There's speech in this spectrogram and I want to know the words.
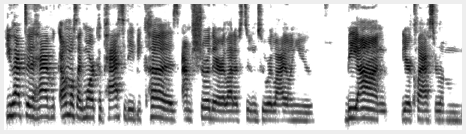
you have to have almost like more capacity because I'm sure there are a lot of students who rely on you beyond your classroom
